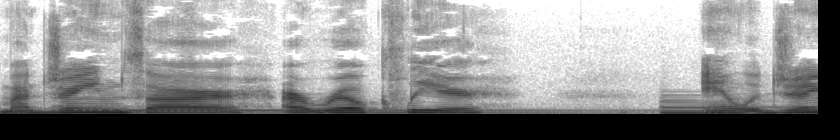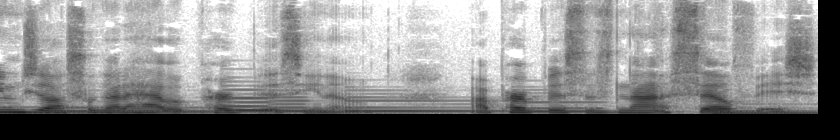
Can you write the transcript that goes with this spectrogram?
my dreams are are real clear. And with dreams you also gotta have a purpose, you know. My purpose is not selfish.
